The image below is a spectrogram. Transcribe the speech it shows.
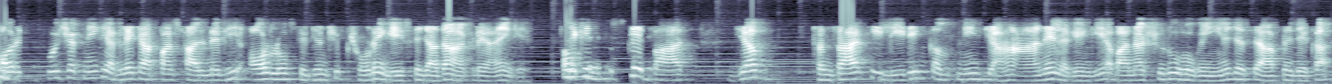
और कोई शक नहीं कि अगले चार पाँच साल में भी और लोग सिटीजनशिप छोड़ेंगे इससे ज़्यादा आंकड़े आएँगे। लेकिन उसके बाद जब संसार की लीडिंग कंपनी जहाँ आने लगेंगी अब आना शुरू हो गई हैं। जैसे आपने देखा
